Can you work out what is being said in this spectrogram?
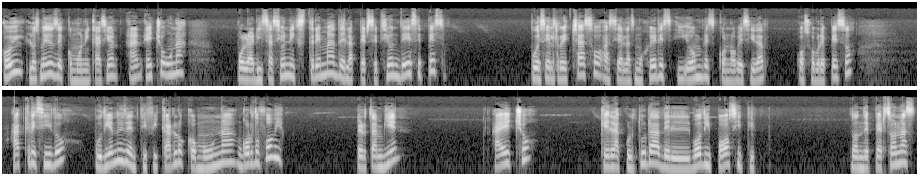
Hoy los medios de comunicación han hecho una polarización extrema de la percepción de ese peso, pues el rechazo hacia las mujeres y hombres con obesidad o sobrepeso ha crecido pudiendo identificarlo como una gordofobia, pero también ha hecho que la cultura del body positive, donde personas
